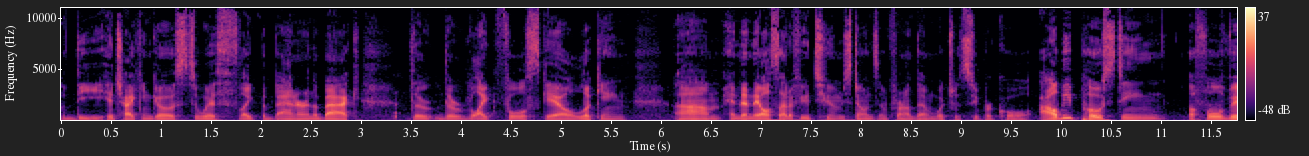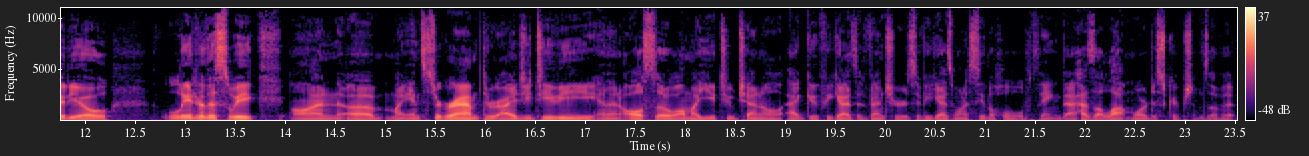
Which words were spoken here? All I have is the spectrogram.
the hitchhiking ghosts with like the banner in the back, the the like full scale looking, um, and then they also had a few tombstones in front of them, which was super cool. I'll be posting a full video later this week on uh, my Instagram through IGTV, and then also on my YouTube channel at Goofy Guys Adventures. If you guys want to see the whole thing, that has a lot more descriptions of it.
